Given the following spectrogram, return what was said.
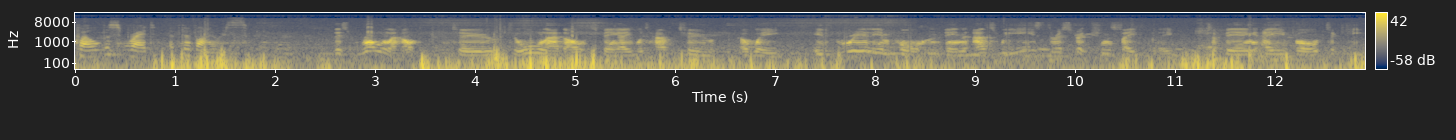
Quell the spread of the virus. this rollout to, to all adults being able to have two a week is really important in as we ease the restrictions safely to being able to keep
